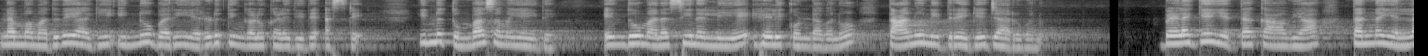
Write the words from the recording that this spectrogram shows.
ನಮ್ಮ ಮದುವೆಯಾಗಿ ಇನ್ನೂ ಬರೀ ಎರಡು ತಿಂಗಳು ಕಳೆದಿದೆ ಅಷ್ಟೇ. ಇನ್ನು ತುಂಬ ಸಮಯ ಇದೆ ಎಂದು ಮನಸ್ಸಿನಲ್ಲಿಯೇ ಹೇಳಿಕೊಂಡವನು, ತಾನು ನಿದ್ರೆಗೆ ಜಾರುವನು. ಬೆಳಗ್ಗೆ ಎದ್ದ ಕಾವ್ಯ ತನ್ನ ಎಲ್ಲ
